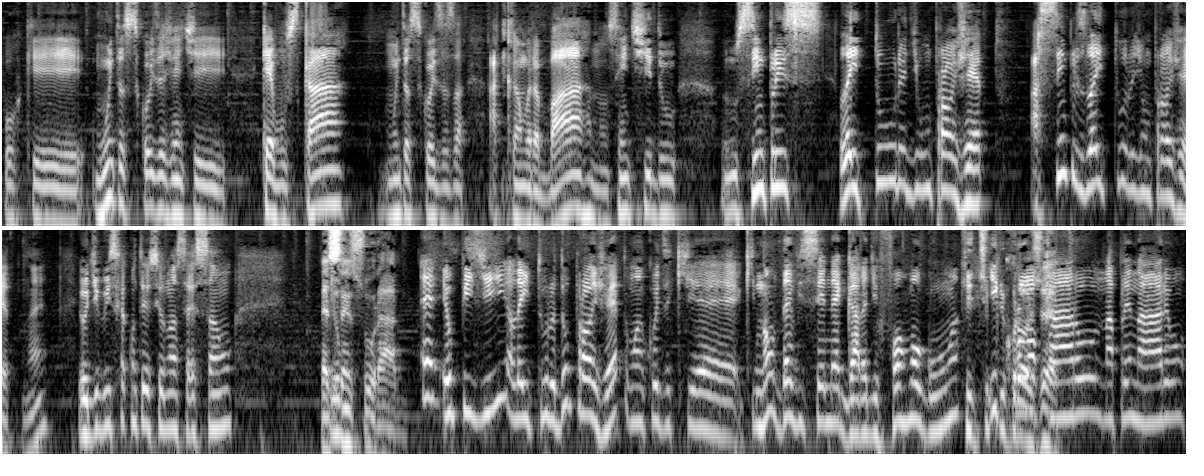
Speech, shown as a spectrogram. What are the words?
porque muitas coisas a gente quer buscar, muitas coisas a, a Câmara barra, no sentido, no simples leitura de um projeto, a simples leitura de um projeto, né? Eu digo isso que aconteceu na sessão. É Eu- censurado. É, eu pedi a leitura do projeto, uma coisa que é que não deve ser negada de forma alguma. Que tipo e de projeto? colocaram na plenário.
